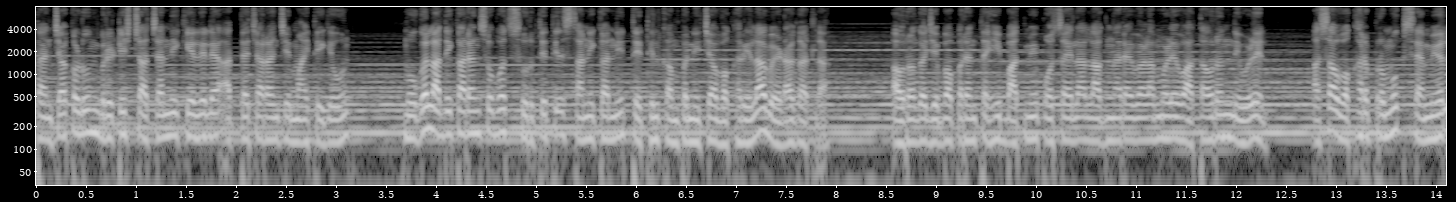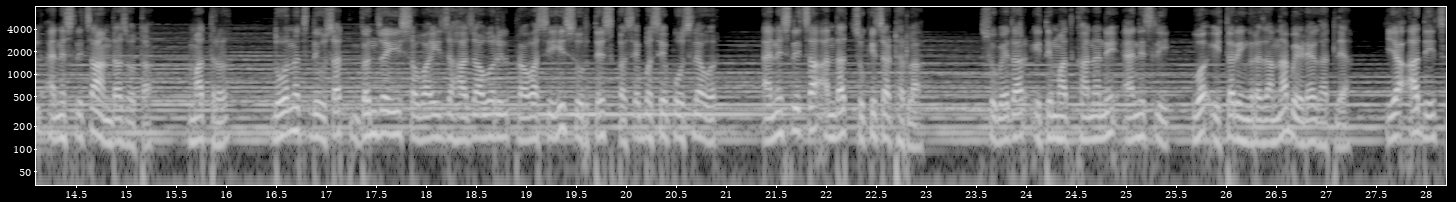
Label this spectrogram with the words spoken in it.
त्यांच्याकडून ब्रिटिश चाच्यांनी केलेल्या अत्याचारांची माहिती घेऊन मोगल अधिकाऱ्यांसोबत सुरतेतील स्थानिकांनी तेथील कंपनीच्या वखारीला वेढा घातला. औरंगजेबापर्यंत ही बातमी पोचायला लागणाऱ्या वेळामुळे वातावरण निवळेल असा वखार प्रमुख सॅम्युअल ॲनेस्लीचा अंदाज होता. मात्र दोनच दिवसात गंज सवाई जहाजावरील प्रवासीही सुरतेस कसेबसे पोचल्यावर ॲनेस्लीचा अंदाज चुकीचा ठरला. सुभेदार इतिमाद खानाने ॲनेस्ली व इतर इंग्रजांना बेड्या घातल्या. याआधीच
